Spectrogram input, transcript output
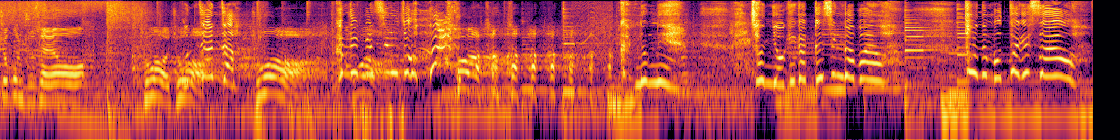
조금 주세요. 좋아, 좋아. 어째 앉아? 좋아. 감독님 실어줘. 좋아. 감독님, 전 여기가 끝인가 봐요. 더는 못하겠어요.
